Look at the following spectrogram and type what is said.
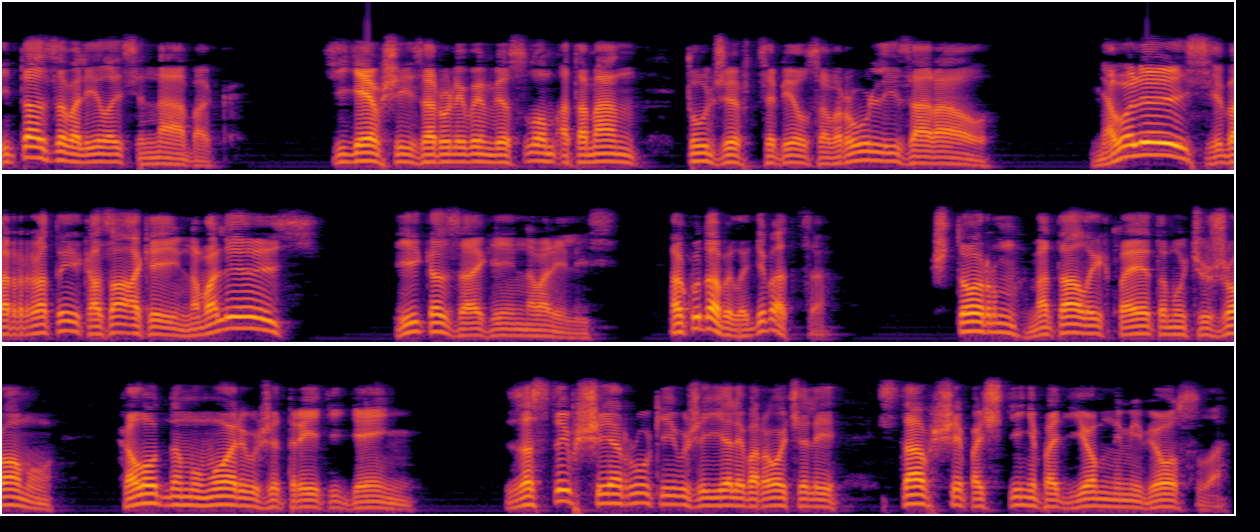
и та завалилась на бок. Сидевший за рулевым веслом атаман тут же вцепился в руль и заорал. «Навались, браты казаки, навались!» И казаки навалились. А куда было деваться? Шторм мотал их по этому чужому, холодному морю уже третий день. Застывшие руки уже еле ворочали ставшие почти неподъемными весла.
